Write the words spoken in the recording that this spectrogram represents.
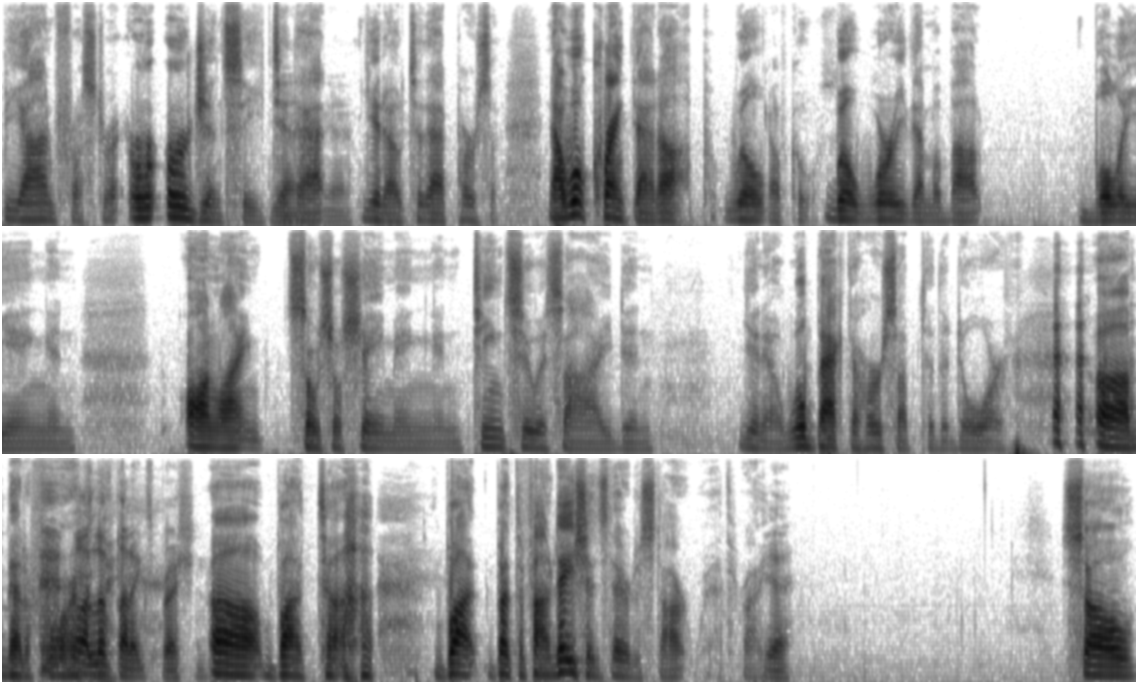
beyond frustration or urgency to Yeah, that, yeah. you know, to that person. Now we'll crank that up. We'll Of course. we'll worry them about bullying and online social shaming and teen suicide and you know we'll back the hearse up to the door uh, metaphorically. Oh, I love that expression. Uh, but uh, but but the foundation's there to start with, right? Yeah. So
